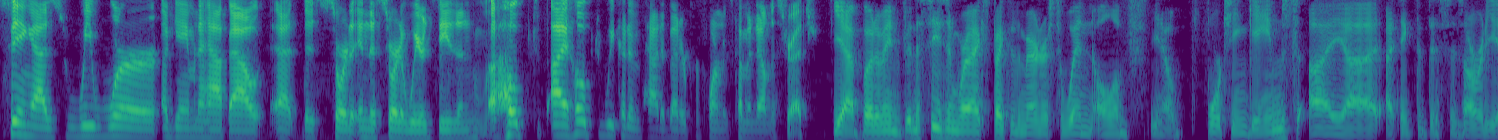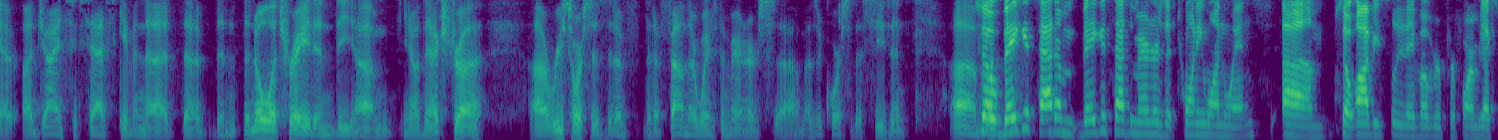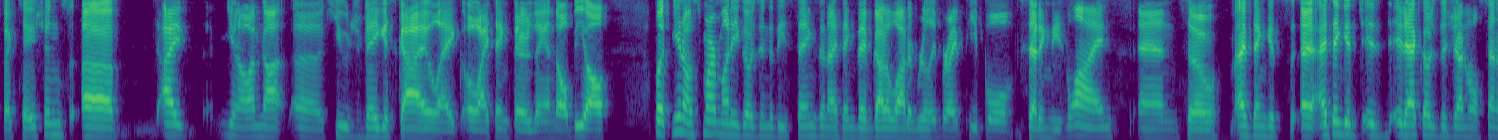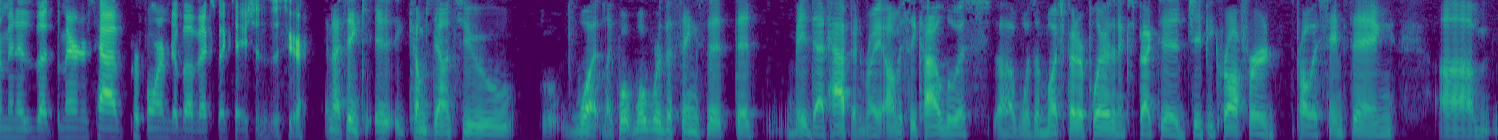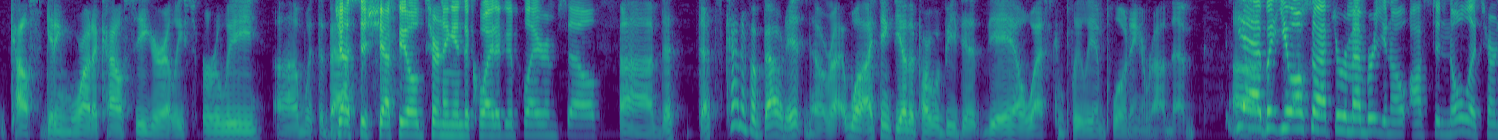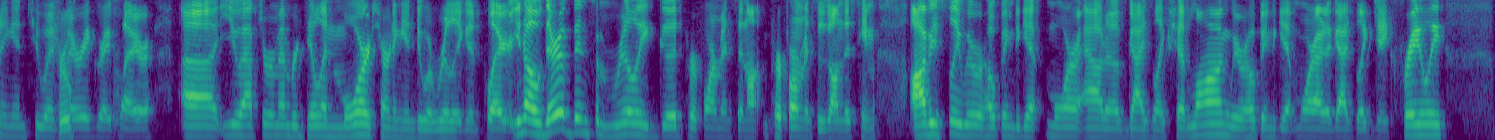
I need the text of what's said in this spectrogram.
seeing as we were a game and a half out at this sort of in this sort of weird season. I hoped i hoped we could have had a better performance coming down the stretch. Yeah but i mean in a season where i expected the mariners to win all of you know 14 games i uh, i think that this is already a, a giant success given the, the the the nola trade and the um you know the extra uh, resources that have that have found their way to the Mariners um, as a course of this season. Um, so Vegas had them. Vegas had the Mariners at 21 wins. Um, so obviously they've overperformed expectations. Uh, I, you know, I'm not a huge Vegas guy. Like, oh, I think they're the end all be all. But you know, smart money goes into these things, and I think they've got a lot of really bright people setting these lines. And so I think it's, I think it is, it echoes the general sentiment is that the Mariners have performed above expectations this year. And I think it, it comes down to what like what what were the things that that made that happen right obviously kyle lewis uh, was a much better player than expected jp crawford probably the same thing um, Kyle getting more out of Kyle Seager at least early um, with the bat. Justus Sheffield turning into quite a good player himself. Uh, that that's kind of about it though, right? Well, I think the other part would be the the AL West completely imploding around them. Yeah, um, but you also have to remember, you know, Austin Nola turning into a true. very great player. Uh, you have to remember Dylan Moore turning into a really good player. You know, there have been some really good performance and uh, performances on this team. Obviously, we were hoping to get more out of guys like Shed Long. We were hoping to get more out of guys like Jake Fraley.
